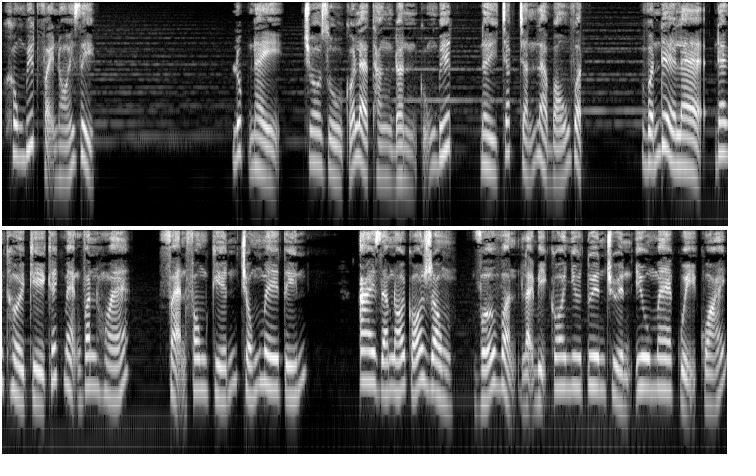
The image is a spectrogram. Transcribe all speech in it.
không biết phải nói gì. Lúc này, cho dù có là thằng đần cũng biết đây chắc chắn là báu vật. Vấn đề là đang thời kỳ cách mạng văn hóa, phản phong kiến chống mê tín. Ai dám nói có rồng, vớ vẩn lại bị coi như tuyên truyền yêu ma quỷ quái,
